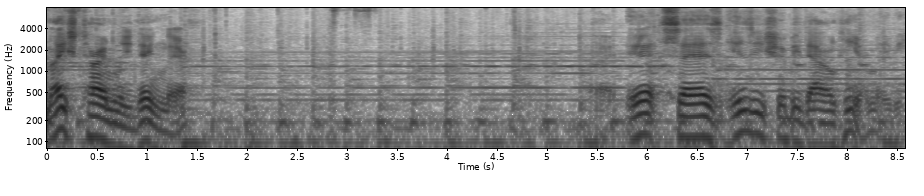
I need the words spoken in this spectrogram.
Nice timely ding there. Uh, It says Izzy should be down here, maybe.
